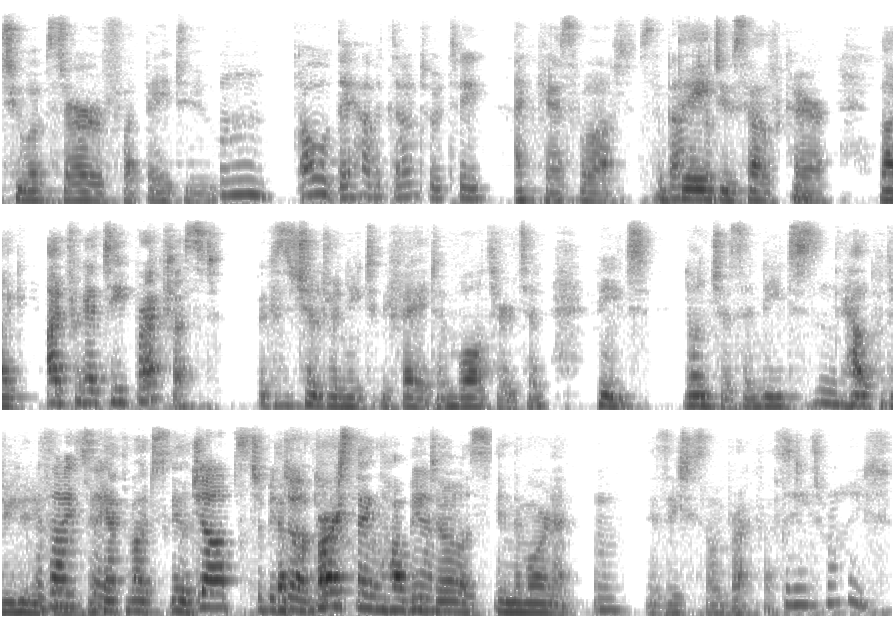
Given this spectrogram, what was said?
to observe what they do, Mm. Oh, they have it down to a T. and guess what? The They do self care. Like I'd forget to eat breakfast because the children need to be fed and watered and need lunches and need Mm. help with their uniforms say, and get them out to school. Jobs to be the done. first thing hubby Yeah. does in the morning Mm. is eat his own breakfast. But he's right.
